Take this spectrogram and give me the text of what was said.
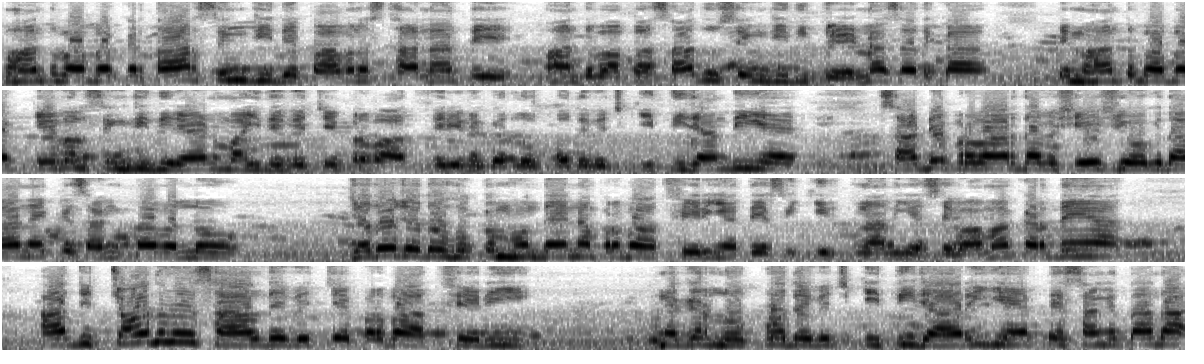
ਮਹੰਤ ਬਾਬਾ ਕਰਤਾਰ ਸਿੰਘ ਜੀ ਦੇ ਪਾਵਨ ਸਥਾਨਾਂ ਤੇ ਮਹੰਤ ਬਾਬਾ ਸਾਧੂ ਸਿੰਘ ਜੀ ਦੀ ਪ੍ਰੇਰਣਾ ਸਦਕਾ ਤੇ ਮਹੰਤ ਬਾਬਾ ਕੇਵਲ ਸਿੰਘ ਜੀ ਦੀ ਰਹਿਨਮਾਈ ਦੇ ਵਿੱਚ ਇਹ ਪ੍ਰਭਾਤ ਫੇਰੀ ਨਗਰ ਲੋਕੋ ਦੇ ਵਿੱਚ ਕੀਤੀ ਜਾਂਦੀ ਹੈ। ਸਾਡੇ ਪਰਿਵਾਰ ਦਾ ਵਿਸ਼ੇਸ਼ ਯੋਗਦਾਨ ਹੈ ਕਿ ਸੰਗਤਾਂ ਵੱਲੋਂ ਜਦੋਂ ਜਦੋਂ ਹੁਕਮ ਹੁੰਦਾ ਇਹਨਾਂ ਪ੍ਰਭਾਤ ਫੇਰੀਆਂ ਤੇ ਅਸੀਂ ਕੀਰਤਨਾਂ ਦੀਆਂ ਸੇਵਾਵਾਂ ਕਰਦੇ ਹਾਂ। ਅੱਜ 14ਵੇਂ ਸਾਲ ਦੇ ਵਿੱਚ ਇਹ ਪ੍ਰਭਾਤ ਫੇਰੀ ਨਗਰ ਲੋਪੋ ਦੇ ਵਿੱਚ ਕੀਤੀ ਜਾ ਰਹੀ ਹੈ ਤੇ ਸੰਗਤਾਂ ਦਾ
